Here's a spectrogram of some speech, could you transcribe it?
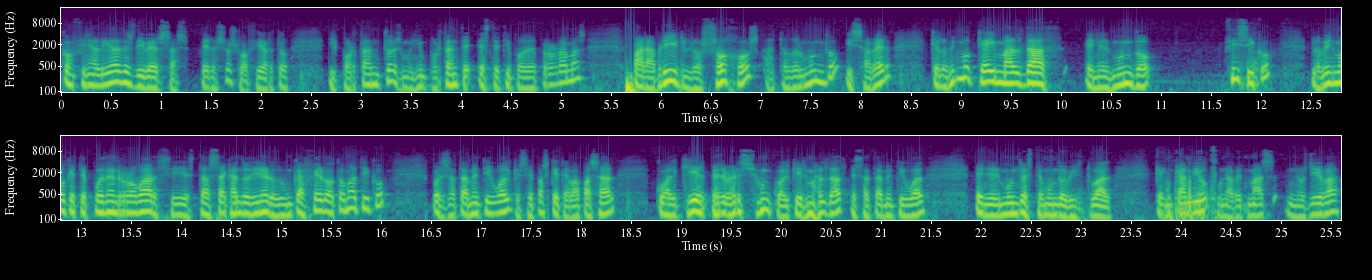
con finalidades diversas. Pero eso es lo cierto. Y por tanto, es muy importante este tipo de programas para abrir los ojos a todo el mundo y saber que lo mismo que hay maldad en el mundo físico, Lo mismo que te pueden robar si estás sacando dinero de un cajero automático, pues exactamente igual que sepas que te va a pasar cualquier perversión, cualquier maldad, exactamente igual en el mundo, este mundo virtual, que en cambio, una vez más, nos lleva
